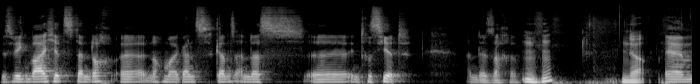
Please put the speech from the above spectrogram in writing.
deswegen war ich jetzt dann doch äh, noch mal ganz, ganz anders äh, interessiert an der Sache. Mhm. Ja, Ähm,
